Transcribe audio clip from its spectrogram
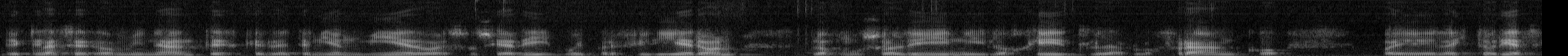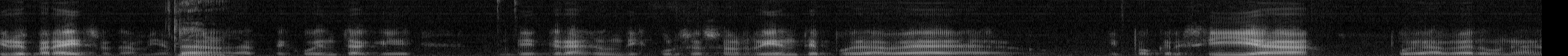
de clases dominantes que le tenían miedo al socialismo y prefirieron los Mussolini, los Hitler, los Franco. Eh, la historia sirve para eso también, para darte cuenta que detrás de un discurso sonriente puede haber hipocresía, puede haber una,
